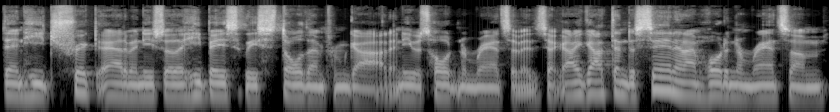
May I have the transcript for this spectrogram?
then he tricked Adam and Eve so that he basically stole them from God, and he was holding them ransom. It's like I got them to sin, and I'm holding them ransom,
